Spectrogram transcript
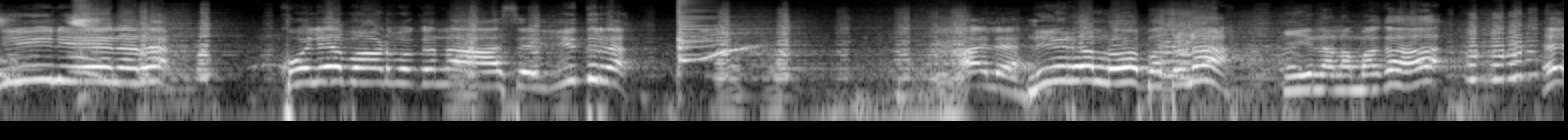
ನೀನೇನಾರ ಕೊಲೆ ಮಾಡ್ಬೇಕನ್ನ ಆಸೆ ಇದ್ರ ಅಲ್ಲೇ. ನೀರಲ್ಲೋ ಭದ್ರಣ ಈ ನನ್ನ ಮಗ ಏ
